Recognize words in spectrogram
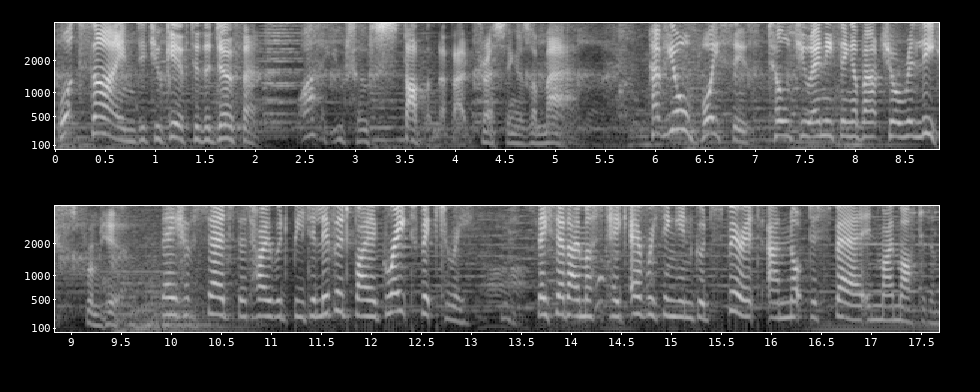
What sign did you give to the Dauphin? Why are you so stubborn about dressing as a man? Have your voices told you anything about your release from here? They have said that I would be delivered by a great victory. They said I must take everything in good spirit and not despair in my martyrdom.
